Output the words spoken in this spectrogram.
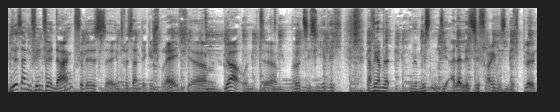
Wir sagen vielen, vielen Dank für das äh, interessante Gespräch. Ähm, ja, und ähm, man wird sich sicherlich. Ach, wir haben, wir müssen die allerletzte Frage. Wir sind echt blöd.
